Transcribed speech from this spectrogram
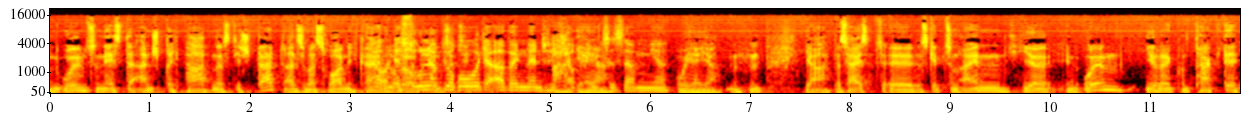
in Ulm zunächst der Ansprechpartner ist die Stadt, also was Räumlichkeiten. Ja, und das Donaubüro, da arbeiten wir natürlich ah, auch ja, ja. zusammen, ja. Oh ja, ja. Mhm. Ja, das heißt, äh, es gibt zum einen hier in Ulm ihre Kontakte,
